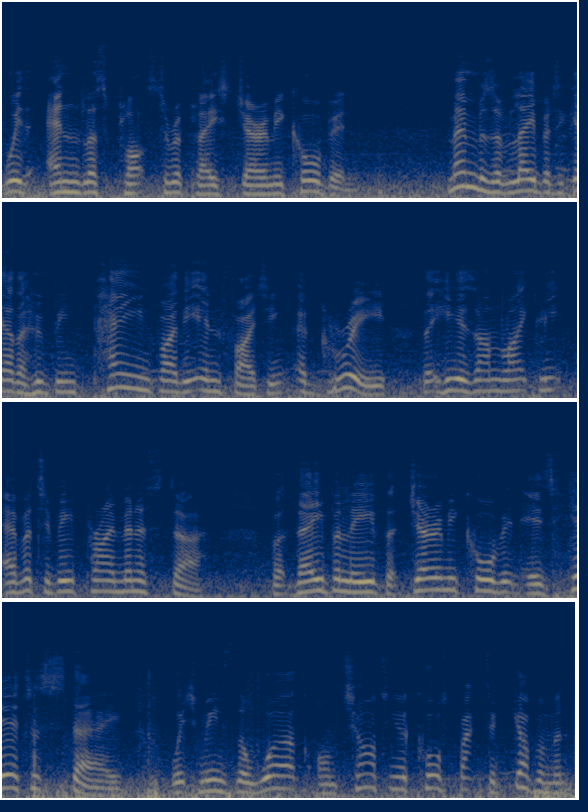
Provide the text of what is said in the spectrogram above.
with endless plots to replace Jeremy Corbyn. Members of Labour Together who've been pained by the infighting agree that he is unlikely ever to be Prime Minister. But they believe that Jeremy Corbyn is here to stay, which means the work on charting a course back to government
